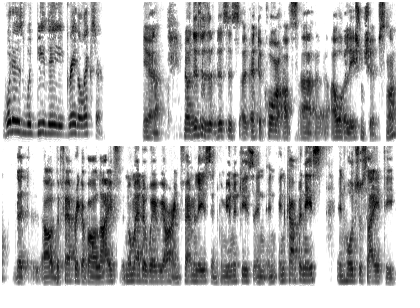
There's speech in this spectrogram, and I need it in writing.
What is would be the great elixir yeah, no, this is this is at the core of uh, our relationships, no? That the fabric of our life, no matter where we are, in families, in communities, in in, in companies, in whole society.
